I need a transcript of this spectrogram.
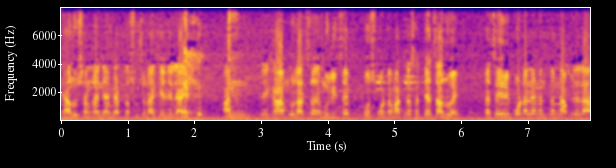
त्या अनुषंगाने आम्ही आता सूचना केलेल्या आहेत. आणि एका मुलाचं मुलीचं पोस्टमॉर्टम आता सध्या चालू आहे. त्याचाही रिपोर्ट आल्यानंतर ना आपल्याला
